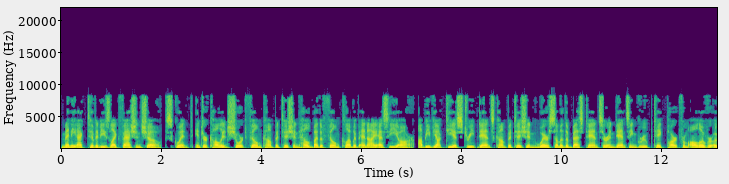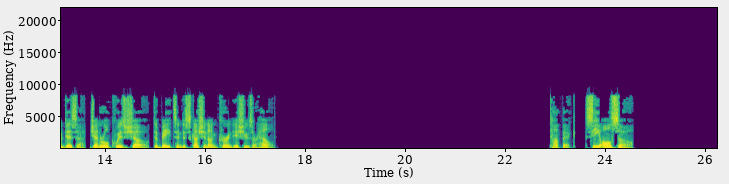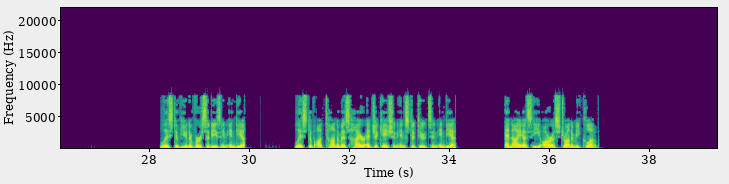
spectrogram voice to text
Many activities like fashion show, Squint inter-college short film competition held by the Film Club of NISER, Abhivyakti a street dance competition where some of the best dancer and dancing group take part from all over Odisha, general quiz show, debates and discussion on current issues are held. See also List of universities in India List of autonomous higher education institutes in India NISER Astronomy Club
